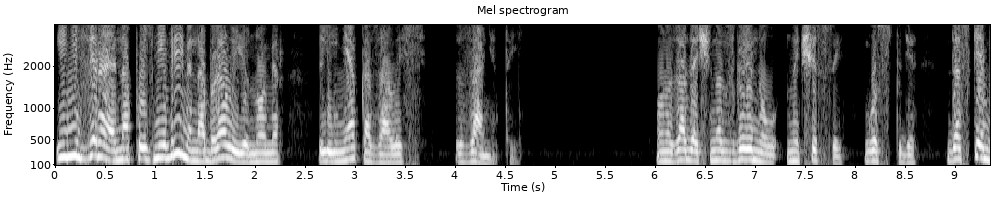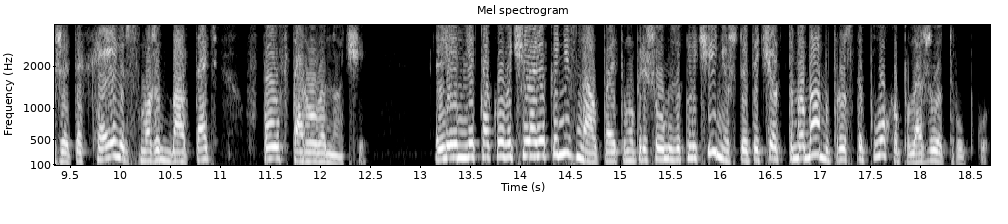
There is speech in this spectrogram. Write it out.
и, невзирая на позднее время, набрал ее номер. Линия оказалась занятой. Он озадаченно взглянул на часы. Господи, да с кем же это Хейверс может болтать в пол второго ночи? Линли такого человека не знал, поэтому пришел к заключению, что эта чертова баба просто плохо положила трубку.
